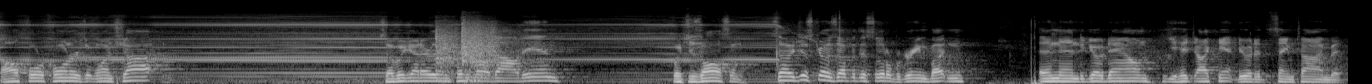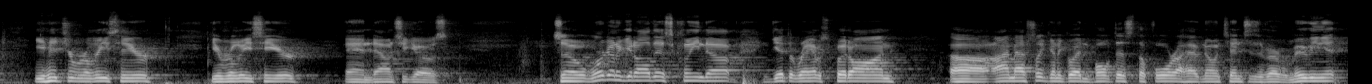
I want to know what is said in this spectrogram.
All four corners at one shot. So we got everything pretty well dialed in, which is awesome. So it just goes up with this little green button. And then to go down, you hit, I can't do it at the same time, but you hit your release here, your release here, and down she goes. So we're gonna get all this cleaned up, get the ramps put on. Uh, I'm actually gonna go ahead and bolt this to the floor. I have no intentions of ever moving it.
